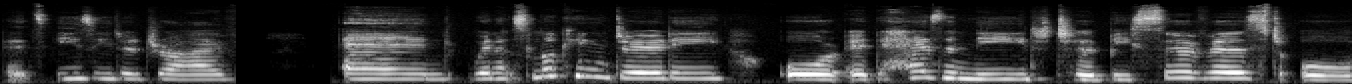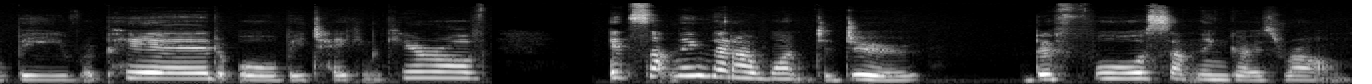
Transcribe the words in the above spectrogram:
It's easy to drive. And when it's looking dirty or it has a need to be serviced or be repaired or be taken care of, it's something that I want to do before something goes wrong.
